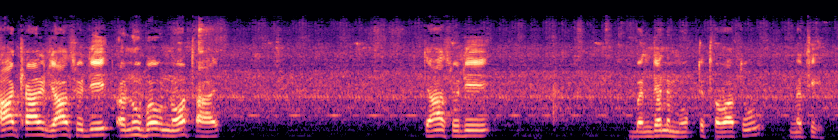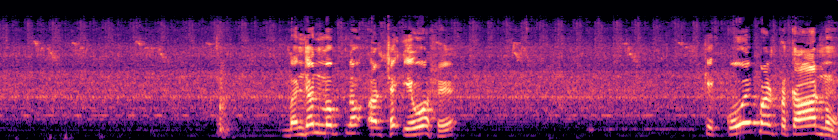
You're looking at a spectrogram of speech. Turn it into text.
આ ખ્યાલ જ્યાં સુધી અનુભવ ન થાય, ત્યાં સુધી બંધન મુક્ત થવાતું નથી. બંધન મુક્તનો અર્થ એવો છે કે કોઈ પણ પ્રકારનું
